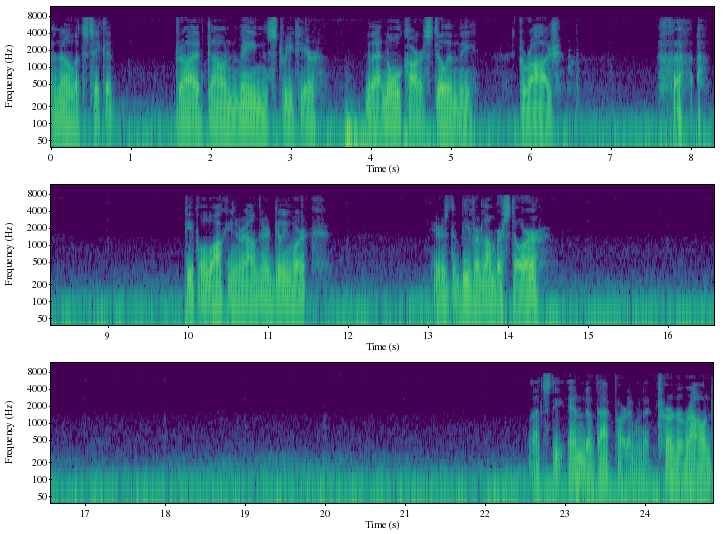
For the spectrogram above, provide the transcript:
and now let's take a drive down Main Street here. Look at that, an old car still in the garage. People walking around there doing work. Here's the Beaver Lumber Store. That's the end of that part. I'm going to turn around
